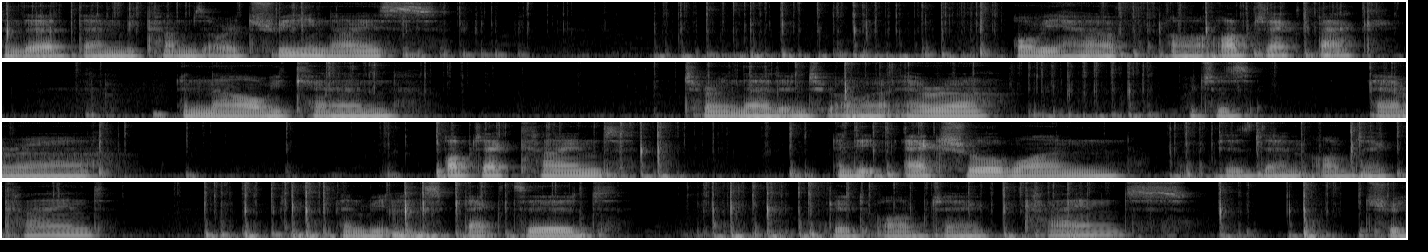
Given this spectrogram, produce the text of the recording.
and that then becomes our tree, nice. Or we have our object back and now we can turn that into our error, which is error object kind and the actual one is then object kind and we hmm. expected get object kind tree.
